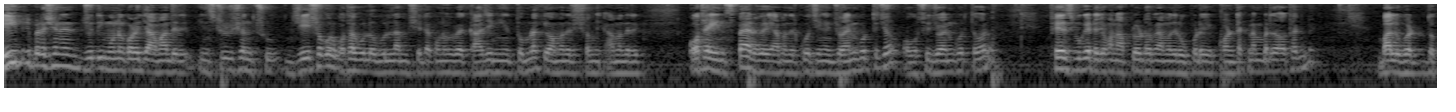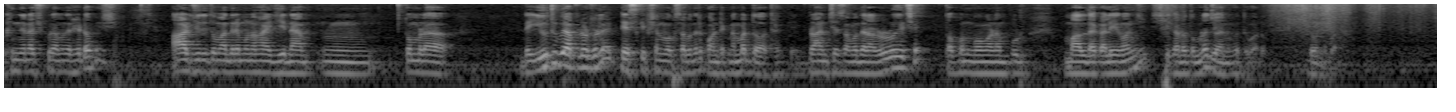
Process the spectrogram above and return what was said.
এই প্রিপারেশনের যদি মনে করো যে আমাদের ইনস্টিটিউশন থ্রু যে সকল কথাগুলো বললাম, সেটা কোনোভাবে কাজে নিয়ে তোমরা কেউ আমাদের সঙ্গে, আমাদের কথায় ইন্সপায়ার হয়ে আমাদের কোচিংয়ে জয়েন করতে চাও, অবশ্যই জয়েন করতে পারো। ফেসবুকে এটা যখন আপলোড হবে, আমাদের উপরে কন্ট্যাক্ট নাম্বার দেওয়া থাকবে। বালুঘাট দক্ষিণ দিনাজপুরে আমাদের হেড অফিস আর যদি তোমাদের মনে হয় যে না তোমরা এটা ইউটিউবে আপলোড হলে ডেসক্রিপশন বক্সে আমাদের কন্ট্যাক্ট নাম্বার দেওয়া থাকবে। ব্রাঞ্চেস আমাদের আরও রয়েছে, তপন গঙ্গারামপুর, মালদা কালিয়াগঞ্জ সেখানেও তোমরা জয়েন করতে পারো। ধন্যবাদ।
